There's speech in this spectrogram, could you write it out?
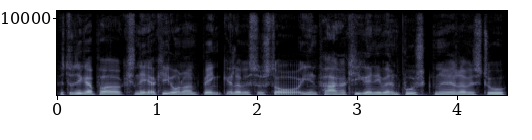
hvis du ligger på knæ og kigger under en bænk, eller hvis du står i en park og kigger ind imellem buskene, eller hvis du,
